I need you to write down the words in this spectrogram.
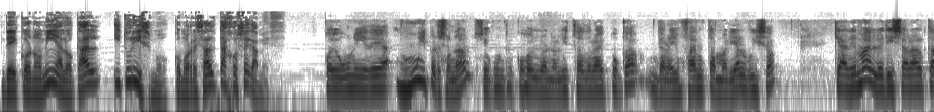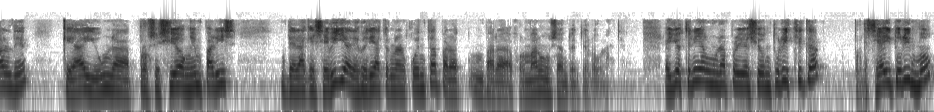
de economía local y turismo, como resalta José Gámez fue una idea muy personal, según recogen los analistas de la época, de la infanta María Luisa, que además le dice al alcalde que hay una procesión en París de la que Sevilla debería tener cuenta para, para formar un santo entero volante. Ellos tenían una proyección turística, porque si hay turismo,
